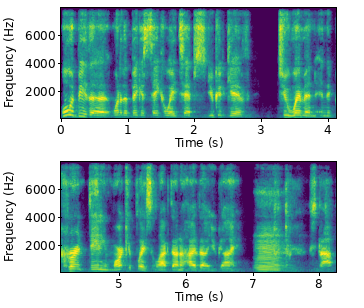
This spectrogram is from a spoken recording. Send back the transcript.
What would be the one of the biggest takeaway tips you could give to women in the current dating marketplace to lock down a high value guy? Mm. Stop.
